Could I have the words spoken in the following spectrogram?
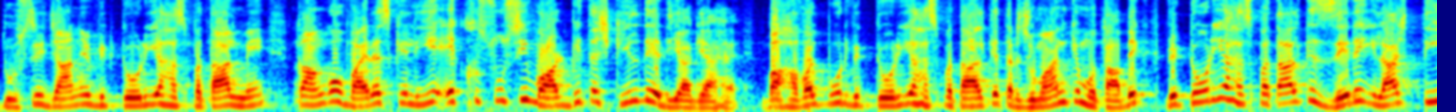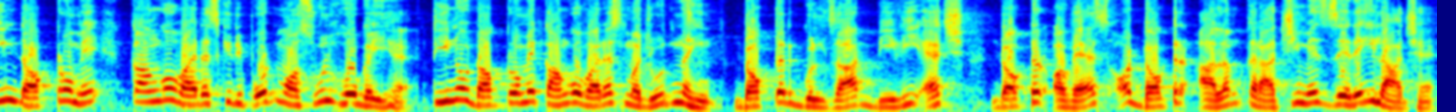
दूसरी जानब विक्टोरिया अस्पताल अस्पताल में कांगो वायरस के लिए एक खसूसी वार्ड भी तश्कील दे दिया गया है। बहावलपुर विक्टोरिया अस्पताल के तर्जुमान के मुताबिक विक्टोरिया अस्पताल के जेर इलाज तीन डॉक्टरों में कांगो वायरस की रिपोर्ट मौसू हो गई है। तीनों डॉक्टरों में कांगो वायरस मौजूद नहीं। डॉक्टर गुलजार बीवी एच डॉक्टर अवैस और डॉक्टर आलम कराची में जेर इलाज है।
